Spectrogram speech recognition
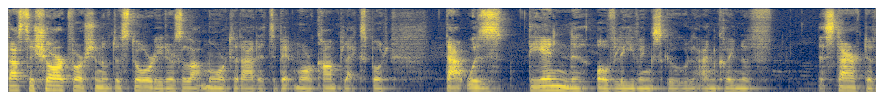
that's the short version of the story. There's a lot more to that. It's a bit more complex, but that was the end of leaving school and kind of the start of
